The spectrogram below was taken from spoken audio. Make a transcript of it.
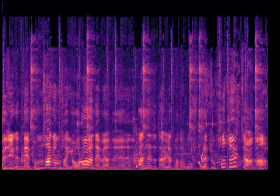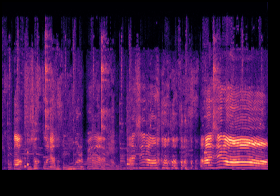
그지 근데 겸사겸사 열어야 되면은 안 해도 날렵하다고? 그래 좀 퍼져있지 않아? 코가? 꽂아서 녹물을 빼내야 된다고? 아 싫어. 아 싫어.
